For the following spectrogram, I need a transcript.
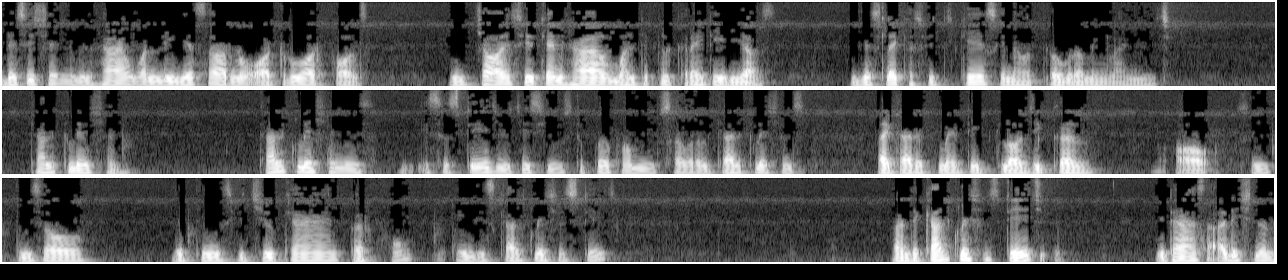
Decision will have only yes or no or true or false. In choice you can have multiple criterias just like a switch case in our programming language. Calculation. Calculation is, is a stage which is used to perform several calculations like arithmetic, logical, or see these are the things which you can perform in this calculation stage. And the calculation stage, it has additional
